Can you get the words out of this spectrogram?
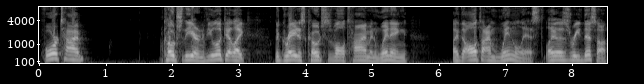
Four time coach of the year. And if you look at like the greatest coaches of all time and winning, like the all time win list, like let's read this off.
